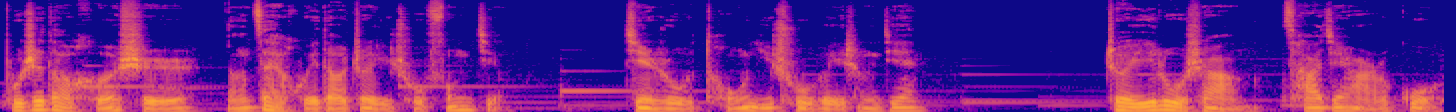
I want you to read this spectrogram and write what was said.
不知道何时能再回到这一处风景，进入同一处卫生间。这一路上擦肩而过，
